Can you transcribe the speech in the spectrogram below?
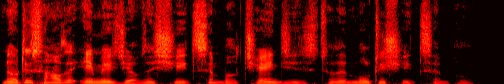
Notice how the image of the sheet symbol changes to the multi-sheet symbol.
